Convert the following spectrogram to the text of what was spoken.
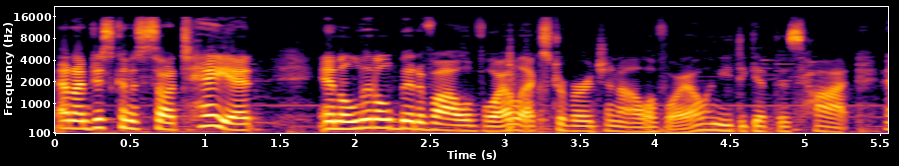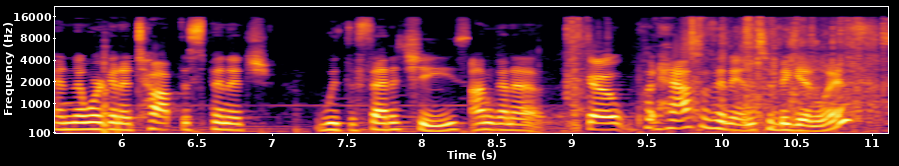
And I'm just going to saute it in a little bit of olive oil, extra virgin olive oil. I need to get this hot. And then we're going to top the spinach with the feta cheese. I'm going to go put half of it in to begin with.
